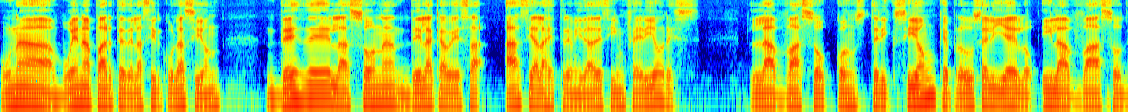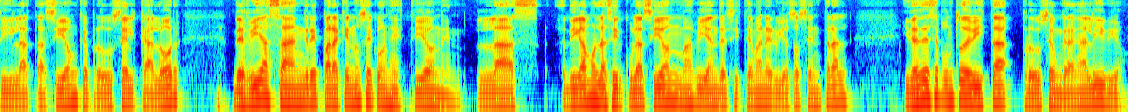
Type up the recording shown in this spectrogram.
una buena parte de la circulación desde la zona de la cabeza hacia las extremidades inferiores. La vasoconstricción que produce el hielo y la vasodilatación que produce el calor desvía sangre para que no se congestionen las digamos la circulación más bien del sistema nervioso central y desde ese punto de vista produce un gran alivio.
